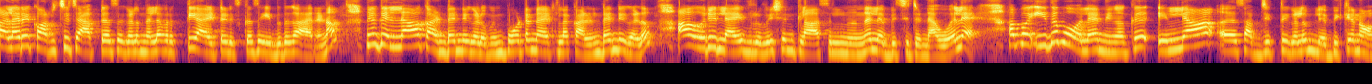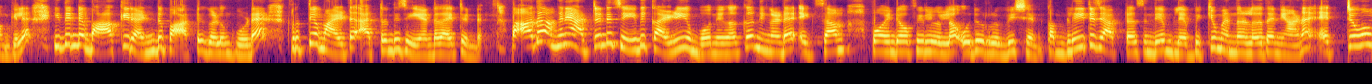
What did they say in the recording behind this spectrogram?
വളരെ കുറച്ച് ചാപ്റ്റേഴ്സുകൾ നല്ല വൃത്തിയായിട്ട് ഡിസ്കസ് ചെയ്തത് കാരണം നിങ്ങൾക്ക് എല്ലാ കണ്ടന്റുകളും ഇമ്പോർട്ടന്റ് ആയിട്ടുള്ള കണ്ടന്റുകളും ആ ഒരു ലൈവ് റിവിഷൻ ക്ലാസ്സിൽ നിന്ന് ലഭിച്ചിട്ടുണ്ടാവും അല്ലേ? അപ്പോൾ ഇതുപോലെ നിങ്ങൾക്ക് എല്ലാ സബ്ജക്റ്റുകളും ലഭിക്കണമെങ്കിൽ ഇതിന്റെ ബാക്കി രണ്ട് പാർട്ടുകളും കൂടെ കൃത്യമായിട്ട് അറ്റൻഡ് ചെയ്യേണ്ടതായിട്ടുണ്ട്. അപ്പൊ അത് അങ്ങനെ അറ്റൻഡ് ചെയ്ത് കഴിയുമ്പോൾ നിങ്ങൾക്ക് നിങ്ങളുടെ എക്സാം പോയിന്റ് ഓഫ് വ്യൂലുള്ള ഒരു റിവിഷൻ കംപ്ലീറ്റ് ചാപ്റ്റേഴ്സിന്റെയും ലഭിക്കും എന്നുള്ളത് തന്നെയാണ് ഏറ്റവും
